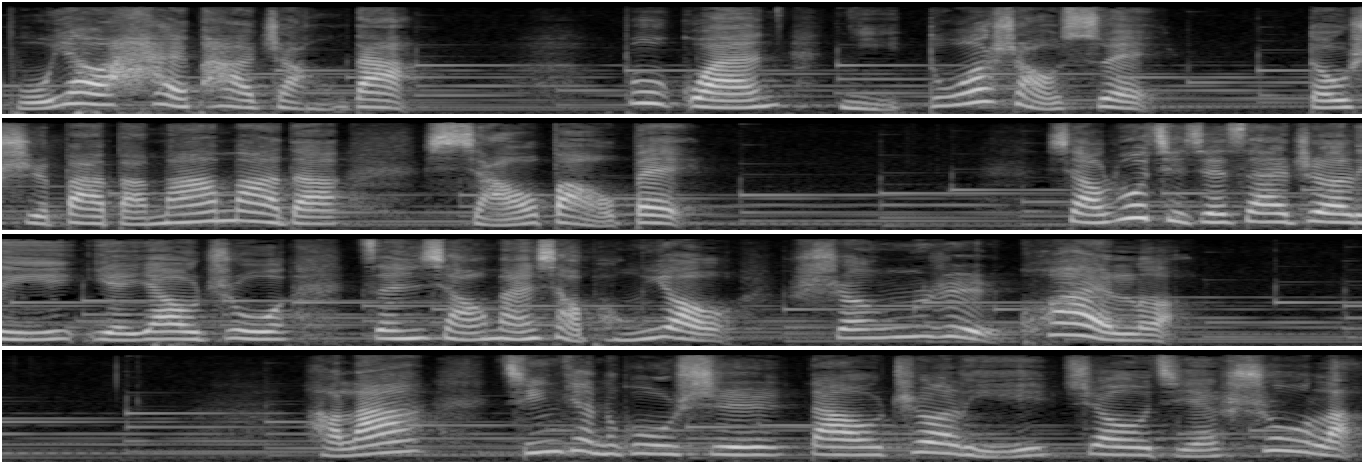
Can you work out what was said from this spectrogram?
不要害怕长大。”不管你多少岁，都是爸爸妈妈的小宝贝。小鹿姐姐在这里也要祝曾小满小朋友生日快乐。好啦，今天的故事到这里就结束了，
